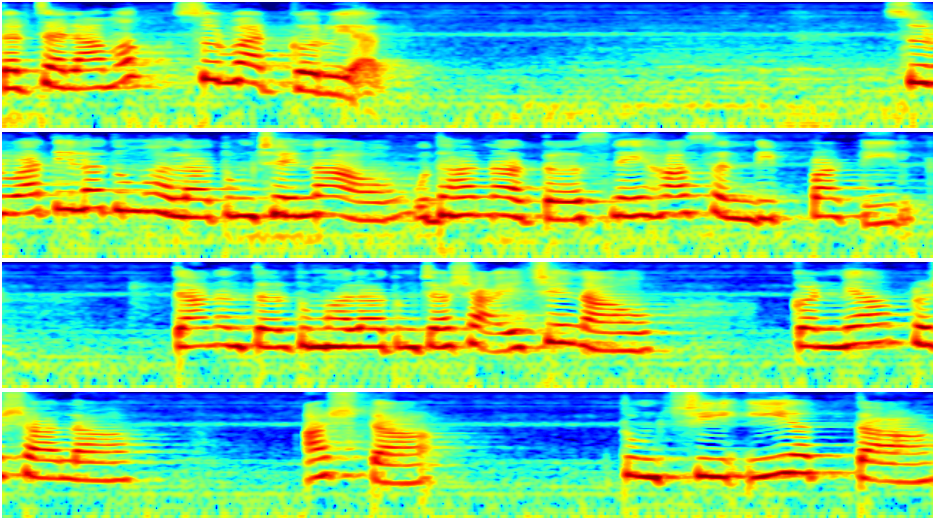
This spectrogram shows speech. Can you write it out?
तर चला मग सुरुवात करूयात. सुरुवातीला तुम्हाला तुमचे नाव उदाहरणार्थ स्नेहा संदीप पाटील त्यानंतर तुम्हाला तुमच्या शाळेचे नाव कन्या प्रशाला आष्टा तुमची इयत्ता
